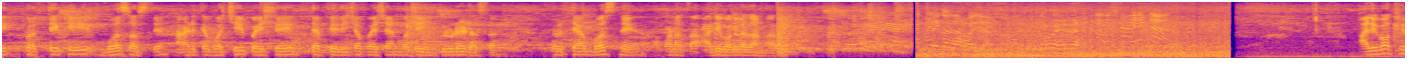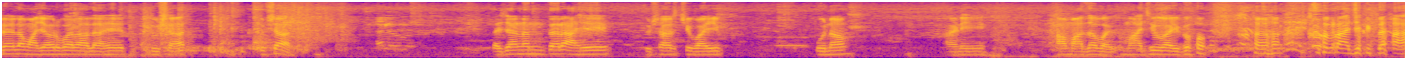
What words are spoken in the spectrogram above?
एक प्रत्येकी बस असते आणि त्या बसचेही पैसे त्या फेरीच्या पैशांमध्ये इन्क्लुडेड असतात. तर त्या बसने आपण आता अलिबागला जाणार आहोत. अलिबाग फिरायला माझ्याबरोबर आला आहे तुषार. तुषार. त्याच्यानंतर आहे तुषारची वाईफ पूनम आणि हा माझा बाय माझी बायको. प्राजक्ता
